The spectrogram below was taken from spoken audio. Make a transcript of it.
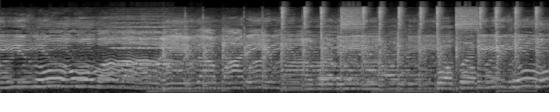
કોબડી જોવા લઈ જા મારી માવડી. કોબડી જોવા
